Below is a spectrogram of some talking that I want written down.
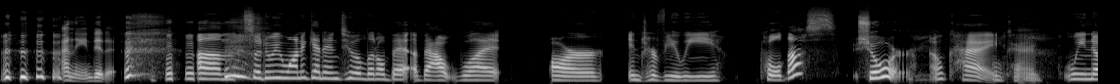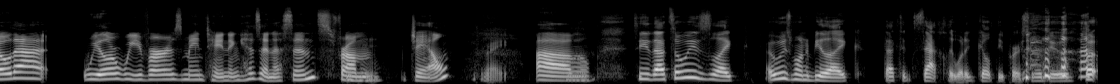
and then you did it. um. So, do we want to get into a little bit about what our interviewee told us? Sure. Okay. Okay. We know that Wheeler Weaver is maintaining his innocence from jail. Right. Um. well, see, that's always like I always want to be like that's exactly what a guilty person would do, but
